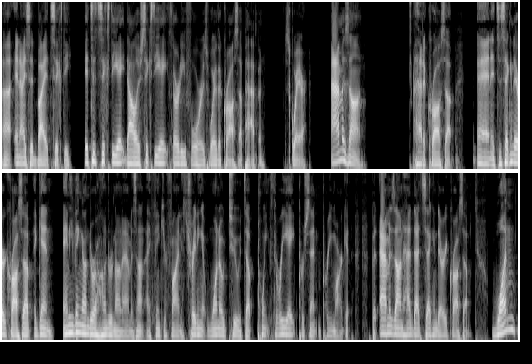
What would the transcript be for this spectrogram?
Uh, and I said buy at 60. It's at $68. 68.34 is where the cross up happened. Square. Amazon had a cross up and it's a secondary cross up. Again, anything under 100 on Amazon, I think you're fine. It's trading at 102. It's up 0.38% in pre market but Amazon had that secondary cross up. One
